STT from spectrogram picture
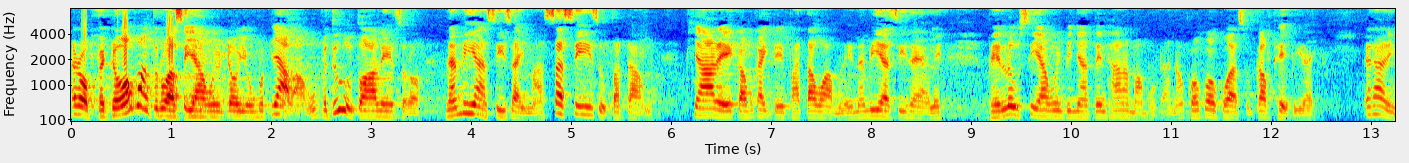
အဲ့တော့ဘတော်မှသူတို့ကဆရာဝန်တော်ယုံမပြပါဘူးဘသူ့ကိုသွားလဲဆိုတော့လမ်းမရစီးဆိုင်မှာဆက်ဆေးဆိုသွားတောင်းဖျားတယ်ကောင်းကြိုက်တယ်ဘာတောက်ရမလဲလမ်းမရစီးဆိုင်ကလည်းဘယ်လို့ဆရာဝန်ပညာသင်ထားတာမှမဟုတ်တာနော်ကောကောကွာဆိုကောက်ထည့်ပေးလိုက်အဲ့ဒါတွေ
